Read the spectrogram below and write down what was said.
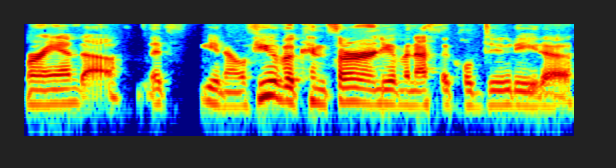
Miranda. If you know, if you have a concern, you have an ethical duty to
